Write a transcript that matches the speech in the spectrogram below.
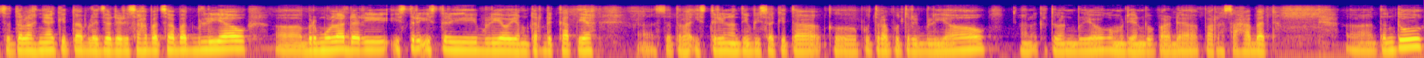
Setelahnya kita belajar dari sahabat-sahabat beliau, uh, bermula dari istri-istri beliau yang terdekat ya. Uh, setelah istri nanti bisa kita ke putra-putri beliau, anak keturunan beliau, kemudian kepada para sahabat. Uh, tentu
